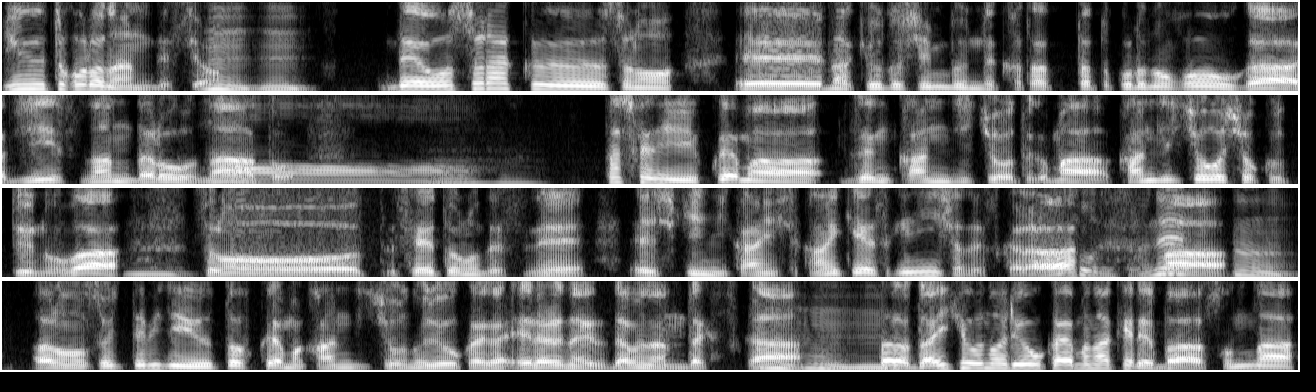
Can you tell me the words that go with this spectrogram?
いうところなんですよ。うんうん。でおそらくその、えーまあ、京都新聞で語ったところの方が事実なんだろうなと。確かに福山前幹事長というか、まあ、幹事長職っていうのは、うん、その政党のですね資金に関して会計責任者ですからそうですよね、まあ、うん、あのそういった意味で言うと福山幹事長の了解が得られないとダメなんですが、うんうんうん、ただ代表の了解もなければそんな、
